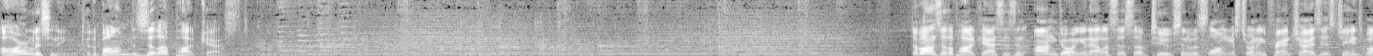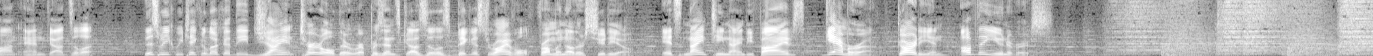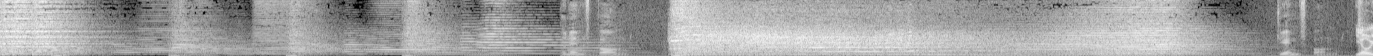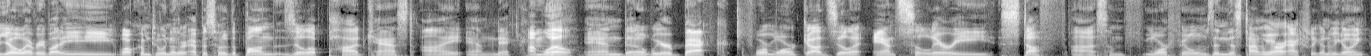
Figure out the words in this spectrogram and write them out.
Are listening to the Bondzilla podcast. The Bondzilla podcast is an ongoing analysis of two of cinema's longest running franchises, James Bond and Godzilla. This week we take a look at the giant turtle that represents Godzilla's biggest rival from another studio. It's 1995's Gamera, Guardian of the Universe. Yo, yo, everybody. Welcome to another episode of the Bondzilla podcast. I am Nick. I'm Will. and uh, we're back for more Godzilla ancillary stuff, uh, some f- more films, and this time we are actually going to be going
